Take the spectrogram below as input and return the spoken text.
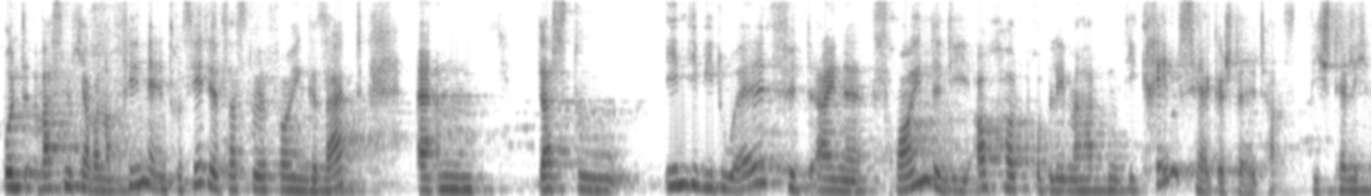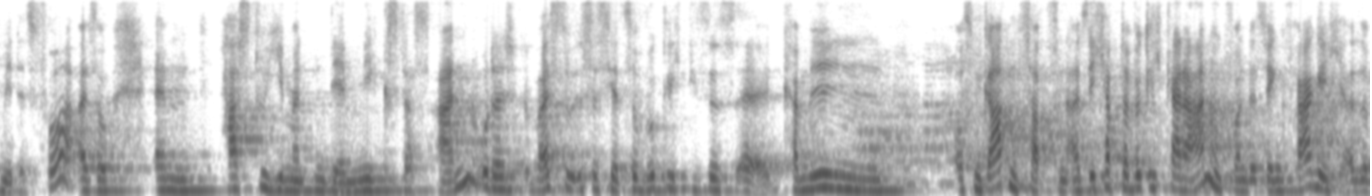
Und was mich aber noch viel mehr interessiert, jetzt hast du ja vorhin gesagt, ähm, dass du individuell für deine Freunde, die auch Hautprobleme hatten, die Cremes hergestellt hast. Wie stelle ich mir das vor? Also ähm, hast du jemanden, der mixt das an oder weißt du, ist es jetzt so wirklich dieses äh, Kamillen aus dem Garten zapfen? Also ich habe da wirklich keine Ahnung von, deswegen frage ich. Also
